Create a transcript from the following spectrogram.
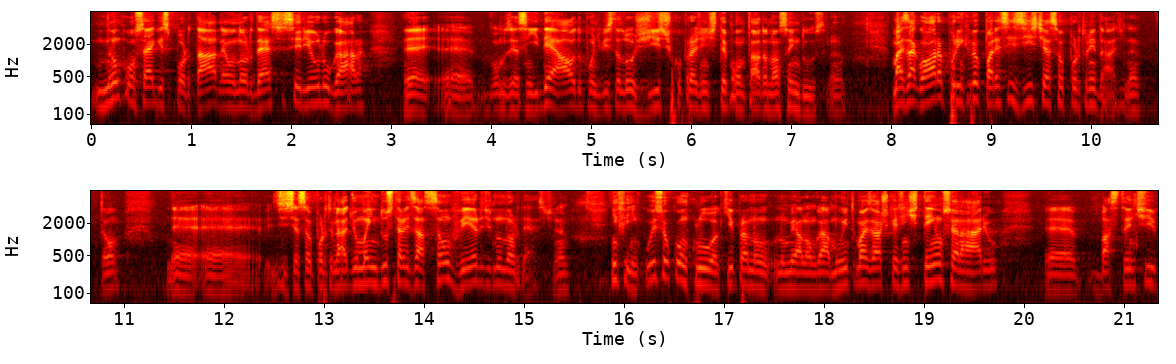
não consegue exportar, né? o Nordeste seria o lugar, é, é, vamos dizer assim, ideal do ponto de vista logístico para a gente ter montado a nossa indústria. Né? Mas agora, por incrível que pareça, existe essa oportunidade. Né? Então, é, é, existe essa oportunidade de uma industrialização verde no Nordeste. Né? Enfim, com isso eu concluo aqui para não, não, me alongar muito, mas acho que a gente tem um cenário é, bastante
